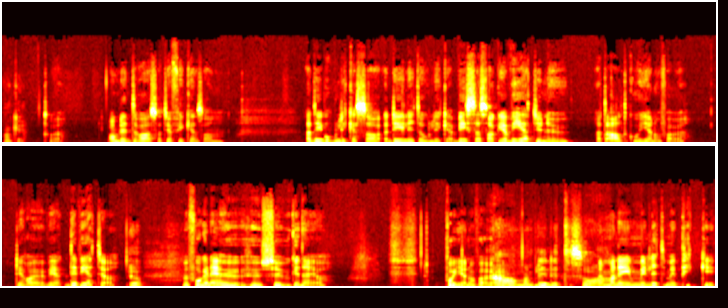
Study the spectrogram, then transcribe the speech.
Okej. tror jag. Om det inte var så att jag fick en sån... Ja, det är olika saker. Det är lite olika. Vissa saker, jag vet ju nu att allt går att genomföra. Det, har jag vet, det vet jag. Ja. Men frågan är hur, hur sugen är jag? På att genomföra. ja, man blir lite så. Man är ju lite mer picky.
